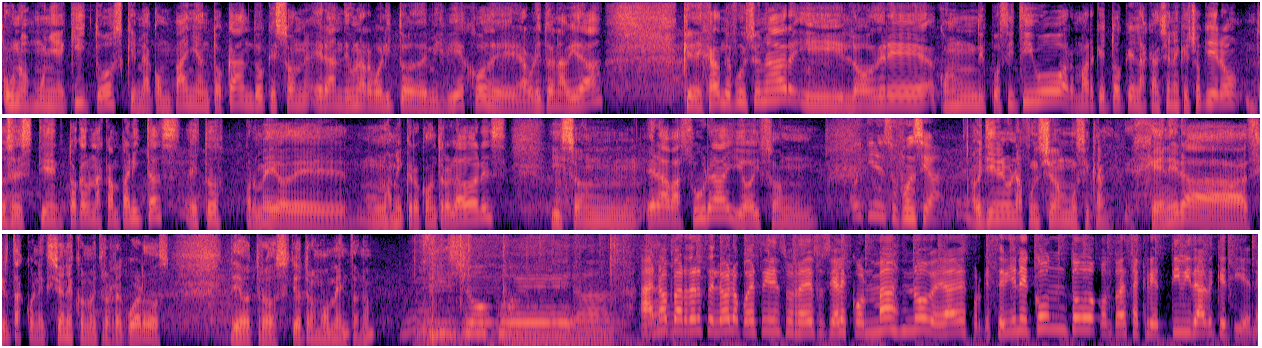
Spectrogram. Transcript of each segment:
unos muñequitos que me acompañan tocando, que son, eran de un arbolito de mis viejos, de arbolito de Navidad, que dejaron de funcionar y logré con un dispositivo armar que toquen las canciones que yo quiero. Entonces tienen, tocan unas campanitas, estos por medio de unos microcontroladores y son, era basura y hoy son... Hoy tienen su función. Hoy tienen una función musical. Genera ciertas conexiones con nuestros recuerdos de otros, de otros momentos, ¿no? A no perdérselo, lo puedes seguir en sus redes sociales con más novedades porque se viene con todo, con toda esa creatividad que tiene.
